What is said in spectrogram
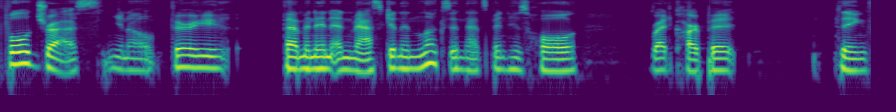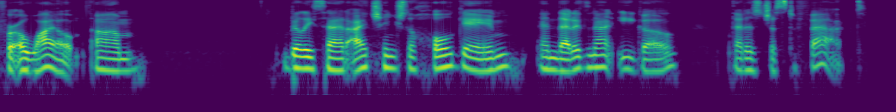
full dress, you know, very feminine and masculine looks. And that's been his whole red carpet thing for a while. Um, Billy said, I changed the whole game, and that is not ego, that is just a fact.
